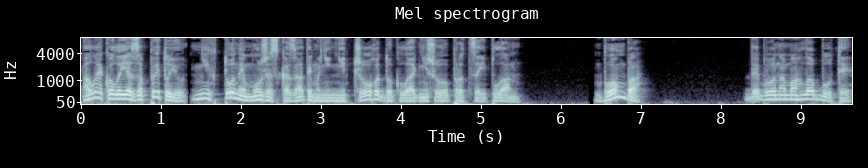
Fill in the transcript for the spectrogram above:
Але коли я запитую, ніхто не може сказати мені нічого докладнішого про цей план. Бомба? Де б вона могла бути?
